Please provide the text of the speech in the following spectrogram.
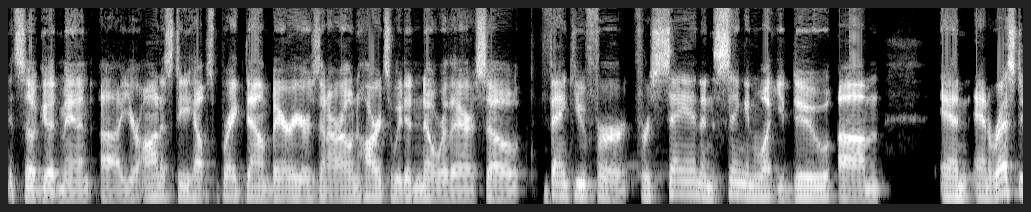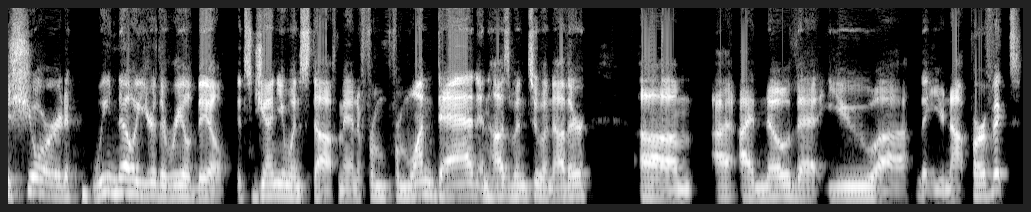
It's so good, man. Uh, your honesty helps break down barriers in our own hearts we didn't know were there. So thank you for for saying and singing what you do. Um, and and rest assured, we know you're the real deal. It's genuine stuff, man. From from one dad and husband to another. Um, I, I know that you uh, that you're not perfect,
